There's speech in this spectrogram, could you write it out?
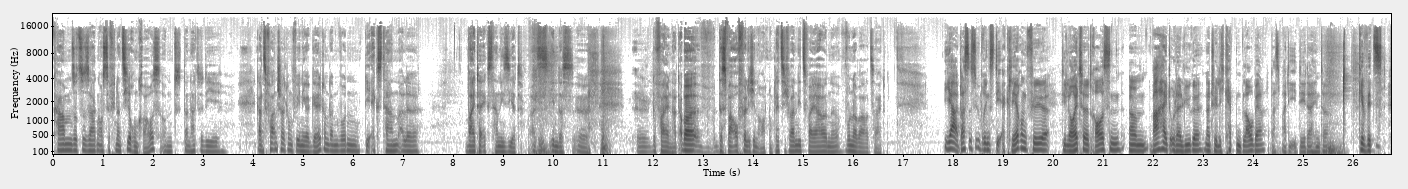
kam sozusagen aus der Finanzierung raus und dann hatte die ganze Veranstaltung weniger Geld und dann wurden die Externen alle weiter externisiert, als ihnen das äh, äh, gefallen hat. Aber das war auch völlig in Ordnung. Letztlich waren die zwei Jahre eine wunderbare Zeit. Ja, das ist übrigens die Erklärung für die Leute draußen. Ähm, Wahrheit oder Lüge? Natürlich Captain Blaubeer. Das war die Idee dahinter. Gewitzt.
